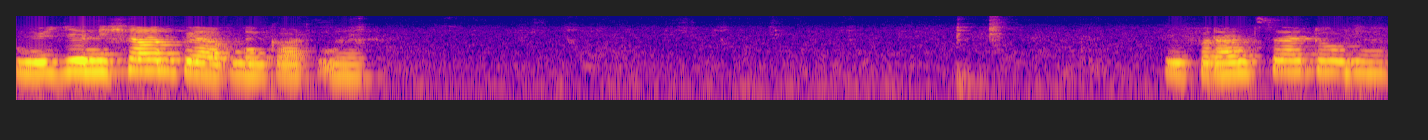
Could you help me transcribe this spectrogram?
ये निशान पे आपने काटना है। ये फ्रंट साइड हो गया।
